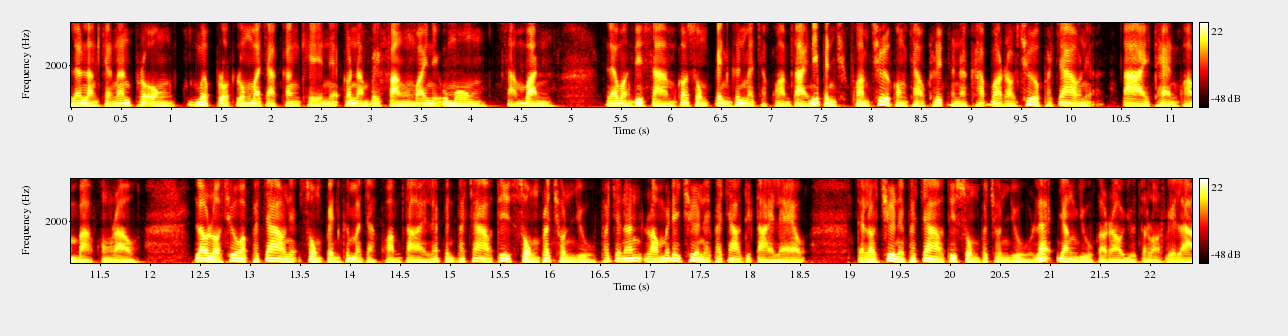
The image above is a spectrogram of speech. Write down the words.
แล้วหลังจากนั้นพระองค์เมื่อปลดลงมาจากกางเขนเนี่ยก็นำไปฝังไว้ในอุโมงค์สามวัน แล้ววันที่ 3 ก็ทรงเป็นขึ้นมาจากความตายนี่เป็นความเชื่อของชาวคริสต์นะครับ ว่าเราเชื่อพระเจ้าเนี่ยตายแทนความบาปของเรา แล้วเราเชื่อว่าพระเจ้าเนี่ยทรงเป็นขึ้นมาจากความตาย และเป็นพระเจ้าที่ทรงพระชนอยู่ เพราะฉะนั้นเราไม่ได้เชื่อในพระเจ้าที่ตายแล้ว แต่เราเชื่อในพระเจ้าที่ทรงพระชนอยู่ และยังอยู่กับเราอยู่ตลอดเวลา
